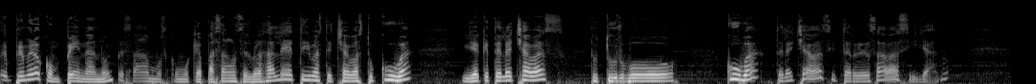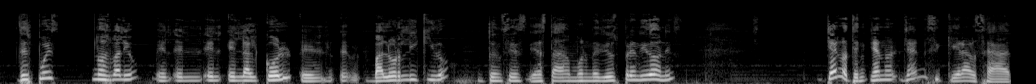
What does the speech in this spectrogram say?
eh, primero con pena, ¿no? Empezábamos como que a pasarnos el brazalete, ibas, te echabas tu cuba, y ya que te la echabas, tu turbo cuba, te la echabas y te regresabas y ya, ¿no? Después nos valió el, el, el, el alcohol, el, el valor líquido, entonces ya estábamos medios prendidones. Ya no, ten- ya no, ya ni siquiera, o sea,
